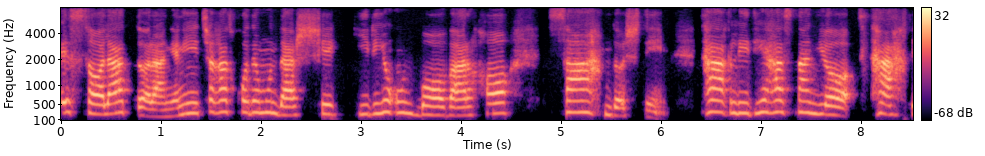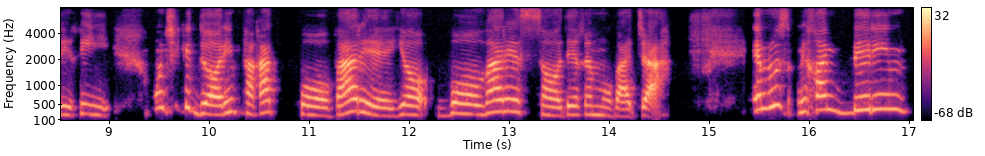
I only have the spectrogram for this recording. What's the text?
اصالت دارن یعنی چقدر خودمون در شکلگیری اون باورها سهم داشتیم. تقلیدی هستن یا تحقیقی؟ اون چی که داریم فقط باوره یا باور صادق موجه. امروز می‌خوایم بریم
